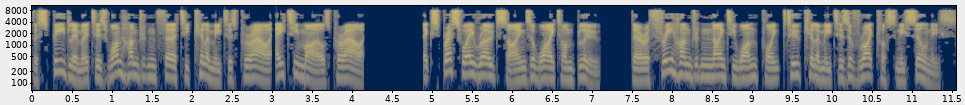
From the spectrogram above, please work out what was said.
The speed limit is 130 km per hour 80 miles per hour. Expressway road signs are white on blue. There are 391.2 km of Rychlostní silnice.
